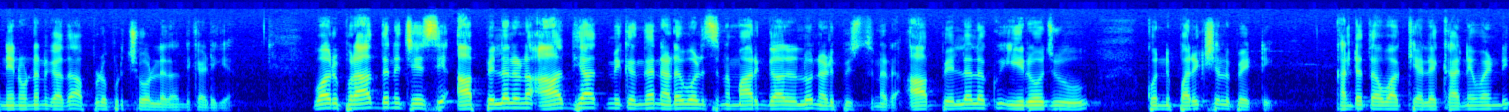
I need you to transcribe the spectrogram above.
నేను ఉండను కదా అప్పుడప్పుడు చూడలేదు అందుకే అడిగా. వారు ప్రార్థన చేసి ఆ పిల్లలను ఆధ్యాత్మికంగా నడవలసిన మార్గాలలో నడిపిస్తున్నారు. ఆ పిల్లలకు ఈరోజు కొన్ని పరీక్షలు పెట్టి కంఠత వాక్యాలే కానివ్వండి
